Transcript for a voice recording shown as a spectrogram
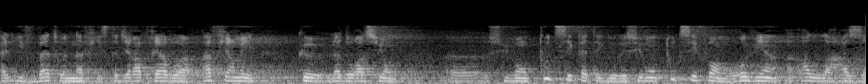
al-ithbat wa nafi, c'est-à-dire après avoir affirmé que l'adoration euh, suivant toutes ces catégories, suivant toutes ces formes, revient à Allah Azza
